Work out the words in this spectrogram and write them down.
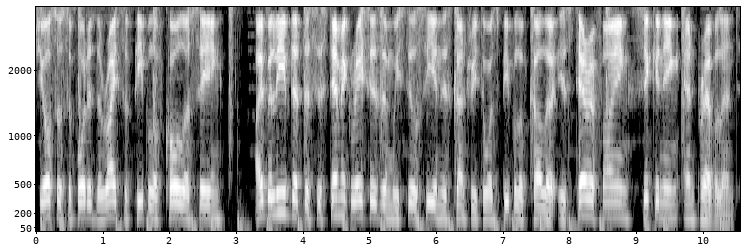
She also supported the rights of people of color, saying, I believe that the systemic racism we still see in this country towards people of color is terrifying, sickening, and prevalent.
